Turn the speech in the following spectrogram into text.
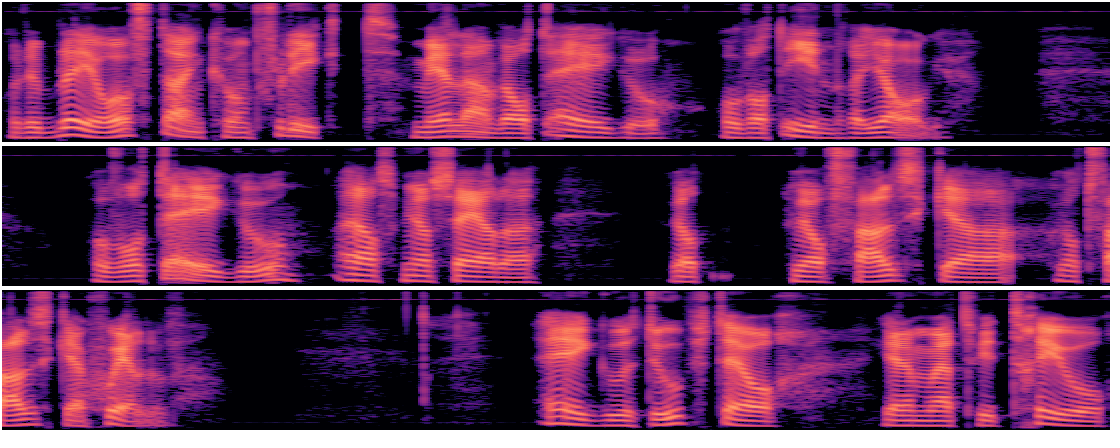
Och det blir ofta en konflikt mellan vårt ego och vårt inre jag. Och vårt ego är som jag ser det vårt, vår falska, vårt falska själv. Egot uppstår genom att vi tror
